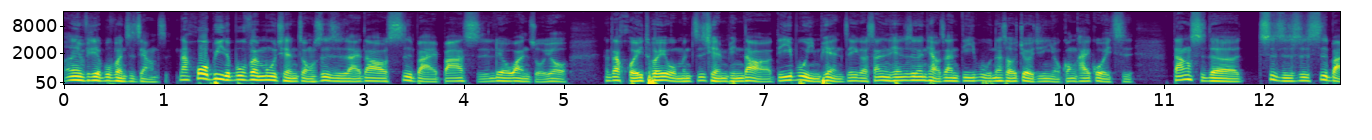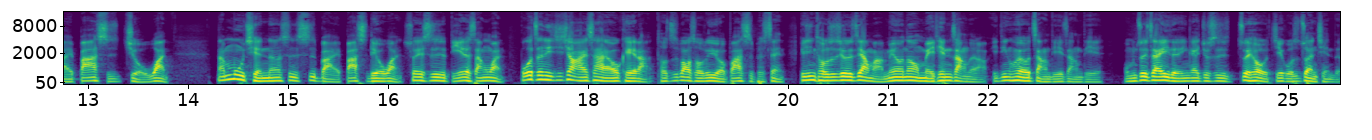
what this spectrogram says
NFT 的部分是这样子，那货币的部分目前总市值来到四百八十六万左右。那再回推我们之前频道第一部影片，这个三十天日更挑战第一部，那时候就已经有公开过一次，当时的市值是四百八十九万。那目前呢是四百八十六万，所以是跌了三万。不过整体绩效还是还 OK 啦，投资报酬率有八十 percent。毕竟投资就是这样嘛，没有那种每天涨的，一定会有涨跌涨跌。我们最在意的应该就是最后结果是赚钱的，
